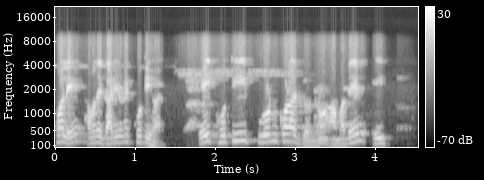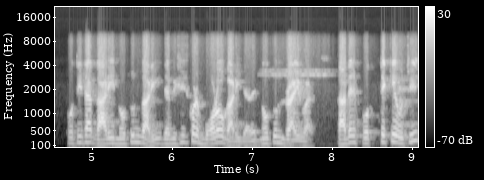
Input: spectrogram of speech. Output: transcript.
ফলে আমাদের গাড়ির অনেক ক্ষতি হয়। এই ক্ষতি পূরণ করার জন্য আমাদের এই প্রতিটা গাড়ি, নতুন গাড়ি, যা বিশেষ করে বড় গাড়ি, যাদের নতুন ড্রাইভার তাদের প্রত্যেকে উচিত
